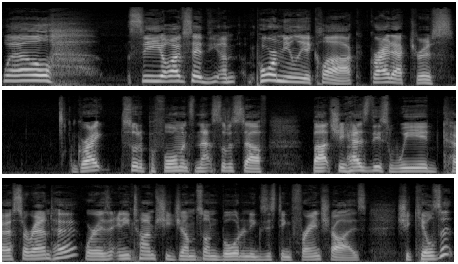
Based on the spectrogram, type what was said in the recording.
Well, see, I've said um, poor Emilia Clarke, great actress, great sort of performance and that sort of stuff, but she has this weird curse around her. Whereas anytime she jumps on board an existing franchise, she kills it.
